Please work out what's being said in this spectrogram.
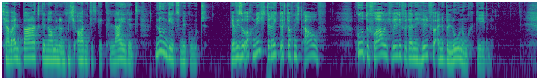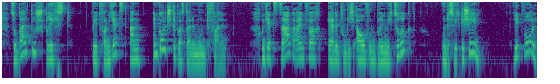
Ich habe ein Bad genommen und mich ordentlich gekleidet. Nun geht's mir gut. Ja, wieso auch nicht? Regt euch doch nicht auf. Gute Frau, ich will dir für deine Hilfe eine Belohnung geben. Sobald du sprichst, wird von jetzt an ein Goldstück aus deinem Mund fallen. Und jetzt sage einfach, Erde tu dich auf und bring mich zurück, und es wird geschehen. Leb wohl.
